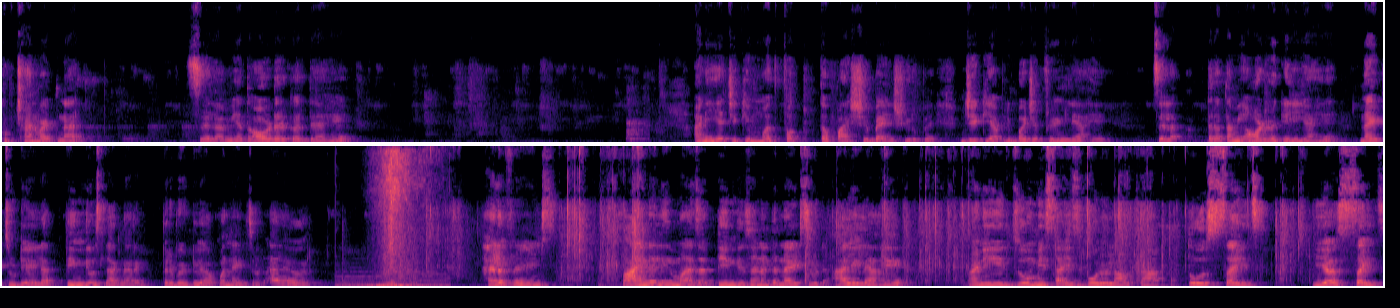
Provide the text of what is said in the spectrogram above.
खूप छान वाटणार. चला मी आता ऑर्डर करते आहे. आणि याची किंमत फक्त पाचशे ब्याऐंशी रुपये जे की आपली बजेट फ्रेंडली आहे. चला तर आता मी ऑर्डर केलेली आहे. नाईट सूट यायला तीन दिवस लागणार आहे. तर भेटूया आपण नाईट सूट आल्यावर. हॅलो फ्रेंड्स फायनली माझा तीन दिवसानंतर नाईट सूट आलेला आहे. आणि जो मी साईज बोलवला होता तो साईज यस साईज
